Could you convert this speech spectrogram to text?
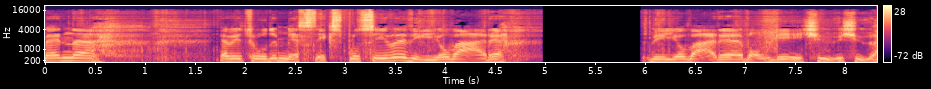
Men eh, jeg vil tro det mest eksplosive vil jo være vil jo være valget i 2020.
